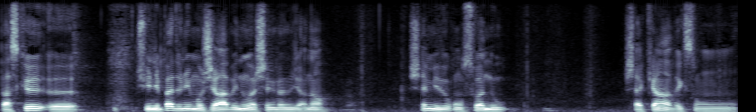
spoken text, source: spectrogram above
parce que euh, tu n'es pas devenu Moshe Rabbeinu, Hachem va nous dire non. Hachem, il veut qu'on soit nous. Chacun avec son.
